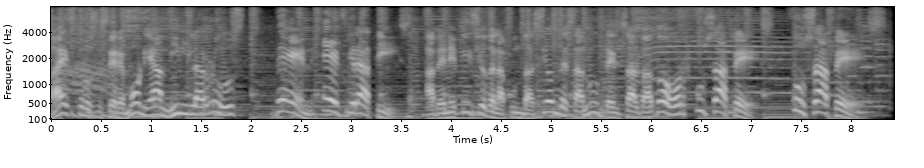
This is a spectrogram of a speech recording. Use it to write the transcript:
Maestros de ceremonia Mini La Rus, ven, es gratis. A beneficio de la Fundación de Salud del Salvador, FUSAPES. FUSAPES.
